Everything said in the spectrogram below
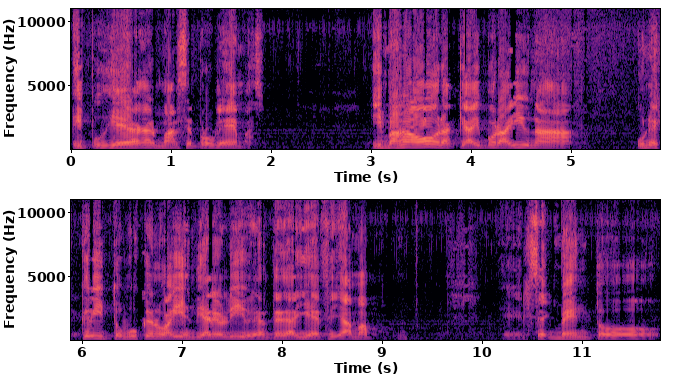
y pudieran armarse problemas. Y más ahora que hay por ahí una, un escrito, búsquenlo ahí en Diario Libre, antes de ayer, se llama eh, el segmento,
